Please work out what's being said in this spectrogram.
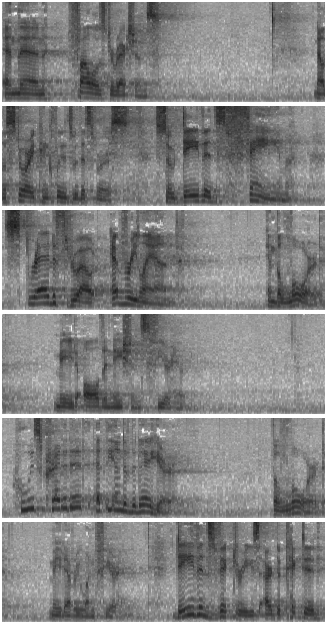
and then follows directions. Now, the story concludes with this verse. So David's fame spread throughout every land, and the Lord made all the nations fear him. Who is credited at the end of the day here? The Lord made everyone fear him. David's victories are depicted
